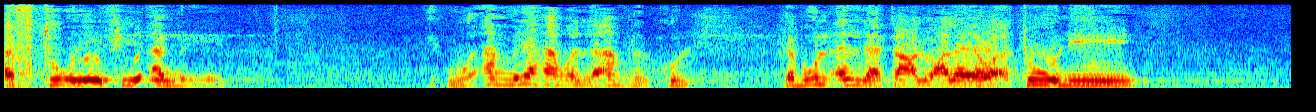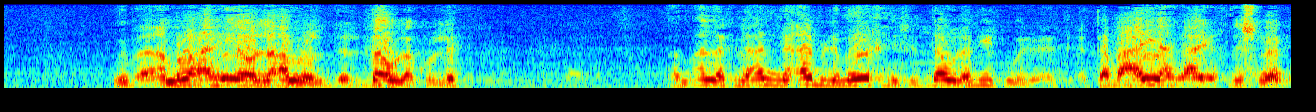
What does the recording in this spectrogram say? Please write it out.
أفتوني في أمري. وأمرها ولا أمر الكل؟ ده بيقول ألا تعلوا علي وأتوني. ويبقى أمرها هي ولا أمر الدولة كلها؟ أم قال لك لأن قبل ما يخدش الدولة دي تبعية لا يخدشنا أنا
